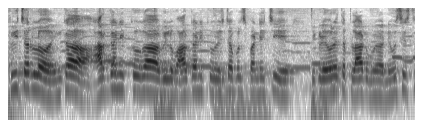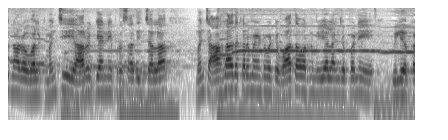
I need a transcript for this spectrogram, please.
ఫ్యూచర్లో ఇంకా ఆర్గానిక్గా వీళ్ళు ఆర్గానిక్ వెజిటబుల్స్ పండించి ఇక్కడ ఎవరైతే ప్లాట్ నివసిస్తున్నారో వాళ్ళకి మంచి ఆరోగ్యాన్ని ప్రసాదించాలా మంచి ఆహ్లాదకరమైనటువంటి వాతావరణం ఇవ్వాలని చెప్పని వీళ్ళ యొక్క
